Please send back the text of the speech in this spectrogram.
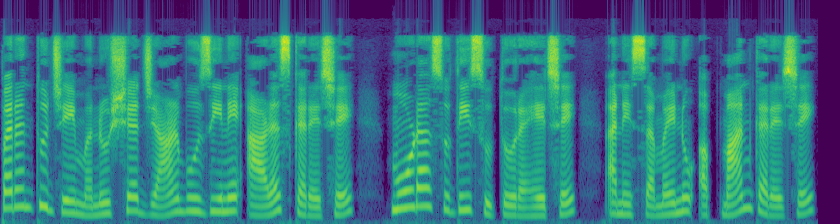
પરંતુ જે મનુષ્ય જાણબૂઝીને આળસ કરે છે, મોડા સુધી સૂતો રહે છે અને સમયનું અપમાન કરે છે,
